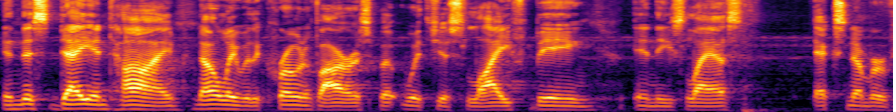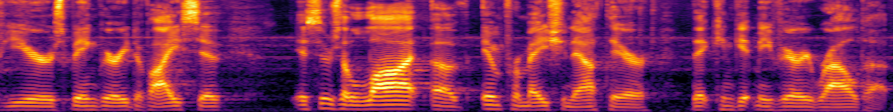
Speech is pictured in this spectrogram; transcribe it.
in this day and time, not only with the coronavirus, but with just life being in these last X number of years being very divisive, is there's a lot of information out there that can get me very riled up.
